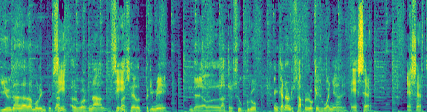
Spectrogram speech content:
I una dada molt important. Sí. El Gornal, Sí. que va ser el primer de l'altre subgrup, encara no sap el que és guanyar, eh? És cert, és cert.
